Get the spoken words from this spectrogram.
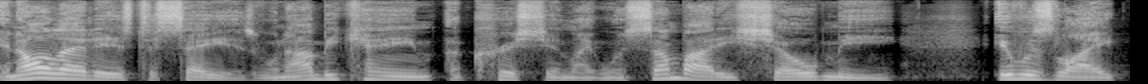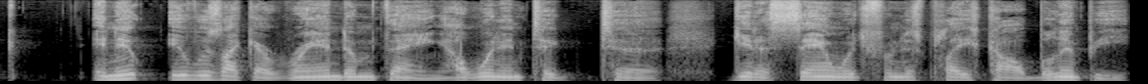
And all that is to say is when I became a Christian, like when somebody showed me, it was like, and it, it was like a random thing. I went in to, to get a sandwich from this place called Blimpie,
